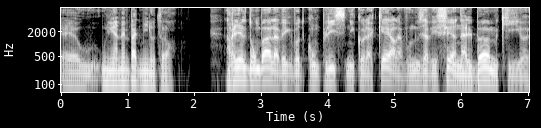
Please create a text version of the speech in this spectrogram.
euh, où, où il n'y a même pas de minotaure. Ariel Dombal, avec votre complice Nicolas Kerr, là, vous nous avez fait un album qui, euh,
